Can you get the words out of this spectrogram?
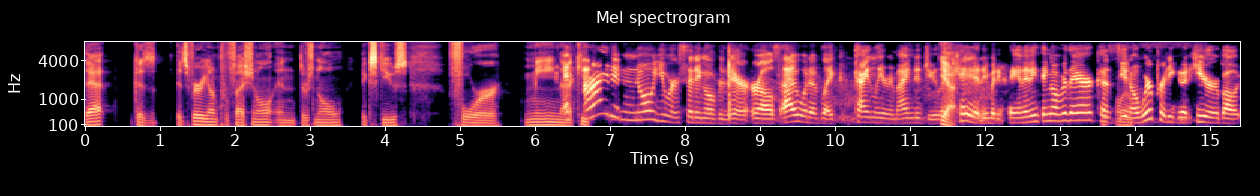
that because it's very unprofessional and there's no excuse for me not keep I didn't know you were sitting over there, or else I would have like kindly reminded you, like, Yeah. hey, anybody playing anything over there? Because you know we're pretty good here about,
